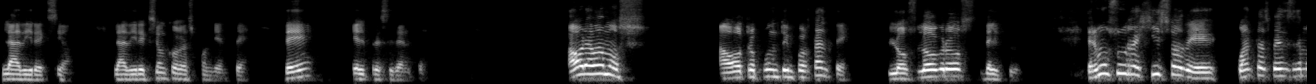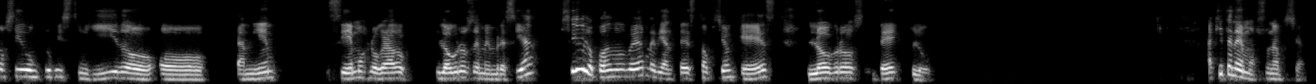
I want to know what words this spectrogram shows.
la dirección, la dirección correspondiente de el presidente. Ahora vamos a otro punto importante, los logros del club. Tenemos un registro de cuántas veces hemos sido un club distinguido o también si hemos logrado logros de membresía. Sí, lo podemos ver mediante esta opción que es logros de club. Aquí tenemos una opción.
